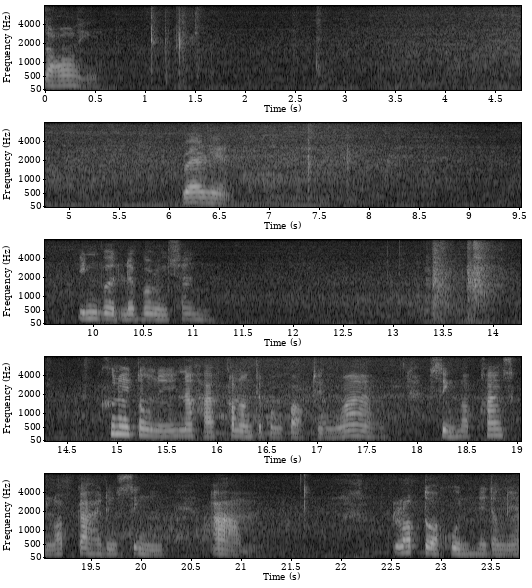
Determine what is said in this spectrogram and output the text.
joy variant invert revolution คือในตรงนี้นะคะกำลังจะบ่งบอกถึงว่าสิ่งรอบข้างสิ่งรอบกายหรือสิ่งอ่า รอบตัวคุณในตรงนี้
